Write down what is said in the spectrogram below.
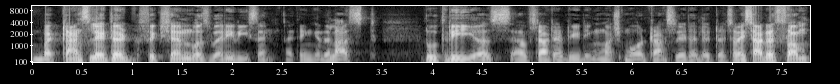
But translated fiction was very recent. I think in the last two, three years, I've started reading much more translated literature. I started from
